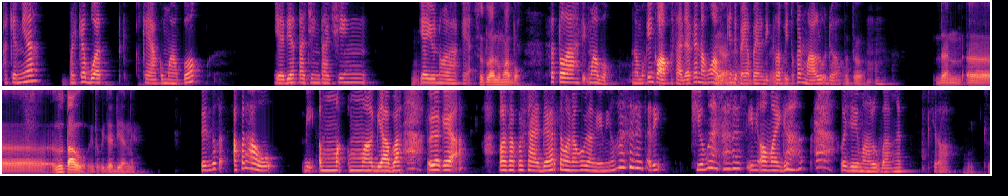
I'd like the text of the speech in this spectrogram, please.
akhirnya mereka buat kayak aku mabok ya dia touching touching ya you know lah kayak Setelah lu mabok? setelah di mabok nggak mungkin kalau aku sadar kan aku nggak Iya, mungkin iya, dipegang-pegang di iya. klub itu kan malu dong Betul. Mm-mm. Dan eh, lu tahu itu kejadiannya? dan itu aku tahu di emak-emak di apa udah kayak pas aku sadar teman aku bilang ini oh sadar tadi cium sana sini oh my god aku jadi malu banget gitu Oke.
